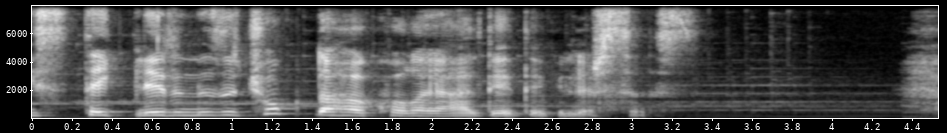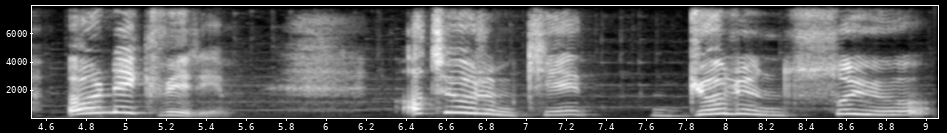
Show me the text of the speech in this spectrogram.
isteklerinizi çok daha kolay elde edebilirsiniz. Örnek vereyim. Atıyorum ki gölün suyu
